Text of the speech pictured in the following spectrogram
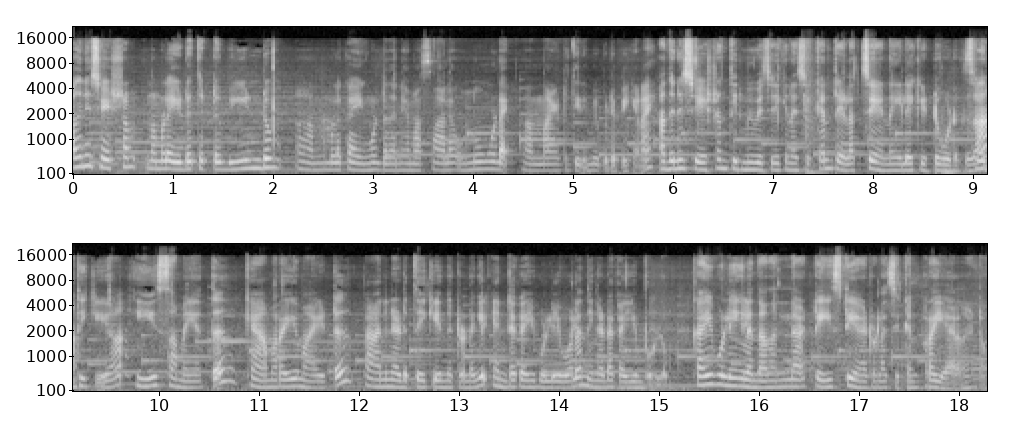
അതിനുശേഷം നമ്മൾ എടുത്തിട്ട് വീണ്ടും നമ്മൾ കൈ കൊണ്ട് തന്നെ മസാല ഒന്നും കൂടെ നന്നായിട്ട് തിരുമ്മി പിടിപ്പിക്കണേ. അതിനുശേഷം തിരുമ്മി വെച്ചിരിക്കുന്ന ചിക്കൻ തിളച്ച എണ്ണയിലേക്ക് ഇട്ട് കൊടുക്കുക. ശ്രദ്ധിക്കുക. ഈ സമയത്ത് ക്യാമറയുമായിട്ട് പാനിനടുത്തേക്ക് എന്നിട്ടുണ്ടെങ്കിൽ എന്റെ കൈ പൊള്ളിയ പോലെ നിങ്ങളുടെ കൈയും പൊള്ളും. കൈ പൊള്ളിയെങ്കിൽ എന്താ? നല്ല ടേസ്റ്റി ആയിട്ടുള്ള ചിക്കൻ ഫ്രൈ ആയിരുന്നു കേട്ടോ.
